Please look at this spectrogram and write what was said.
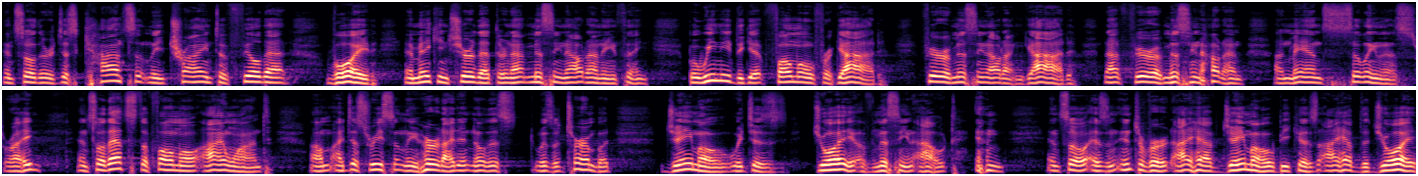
And so they're just constantly trying to fill that void and making sure that they're not missing out on anything. But we need to get FOMO for God fear of missing out on God, not fear of missing out on, on man's silliness, right? And so that's the FOMO I want. Um, I just recently heard, I didn't know this was a term, but JMO, which is joy of missing out. And, and so as an introvert, I have JMO because I have the joy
